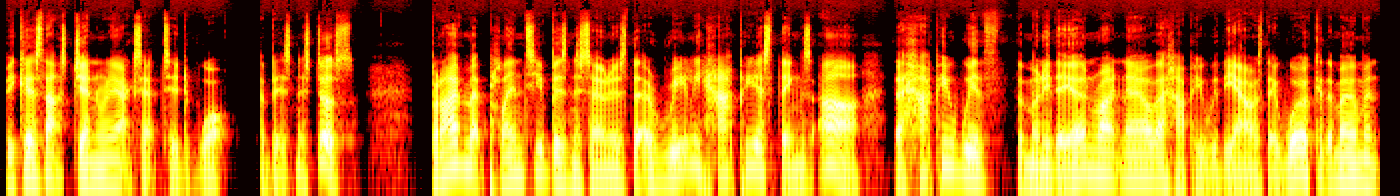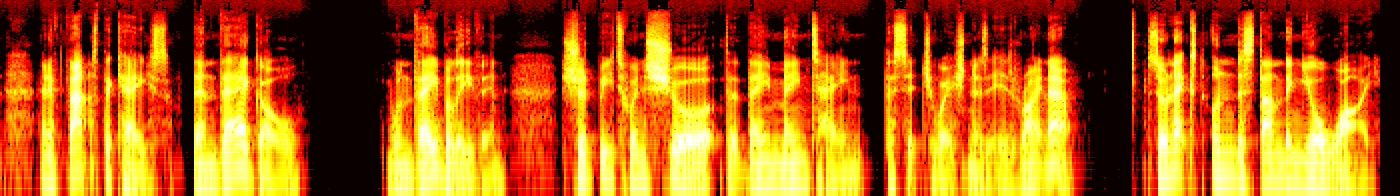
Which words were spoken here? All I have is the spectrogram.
because that's generally accepted what a business does. But I've met plenty of business owners that are really happy as things are. They're happy with the money they earn right now, they're happy with the hours they work at the moment. And if that's the case, then their goal one they believe in, should be to ensure that they maintain the situation as it is right now. So, next, understanding your why.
